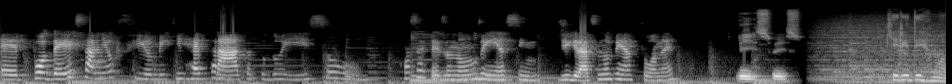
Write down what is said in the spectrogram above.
é, poder estar em um filme que retrata tudo isso, com certeza não vem assim, de graça, não vem à toa, né? Isso, isso. Querida irmã,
